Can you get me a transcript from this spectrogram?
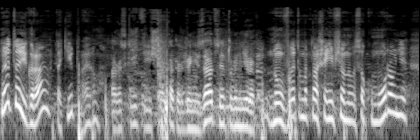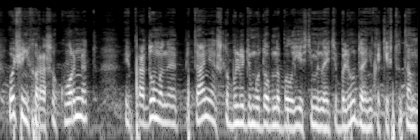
Но это игра, такие правила. А расскажите еще, как организация турнира? Ну, в этом отношении все на высоком уровне. Очень хорошо кормят. И продуманное питание, чтобы людям удобно было есть именно эти блюда, а не каких-то там,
